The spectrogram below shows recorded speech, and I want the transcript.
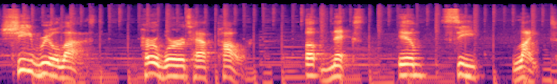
she realized her words have power. Up next, MC Lyte.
